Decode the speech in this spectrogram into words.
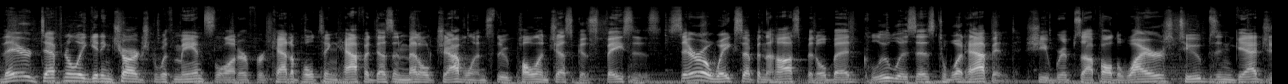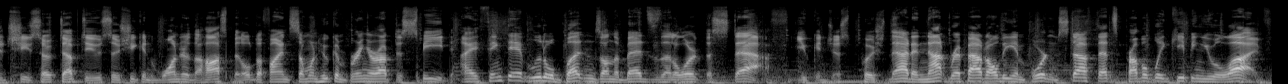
They're definitely getting charged with manslaughter for catapulting half a dozen metal javelins through Paul and Jessica's faces. Sarah wakes up in the hospital bed clueless as to what happened. She rips off all the wires, tubes, and gadgets she's hooked up to so she can wander the hospital to find someone who can bring her up to speed. I think they have little buttons on the beds that alert the staff. You can just push that and not rip out all the important stuff that's probably keeping you alive.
